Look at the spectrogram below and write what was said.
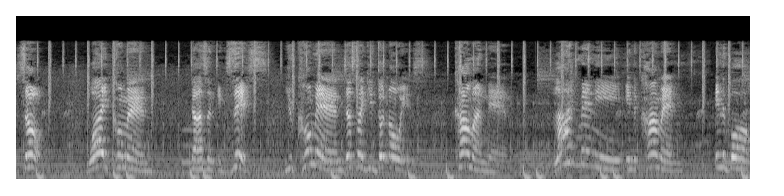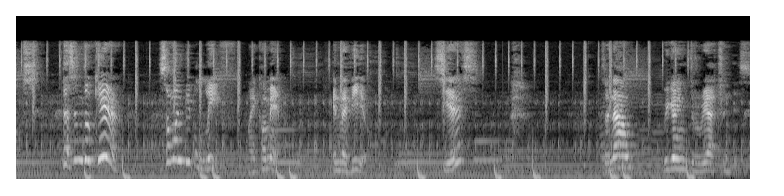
So, why comment doesn't exist? You comment just like you don't know it. Come on man. Lot many in the comment, in the box, doesn't do care. So when people leave my comment in my video. Serious? So now, we're going to reaction this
